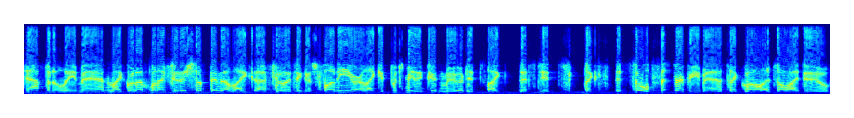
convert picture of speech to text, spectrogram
definitely, man. Like when I when I finish something that like I really think is funny or like it puts me in a good mood, it's like it's it's like it's total therapy, man. It's like well, it's all I do.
